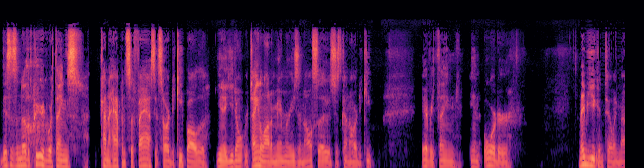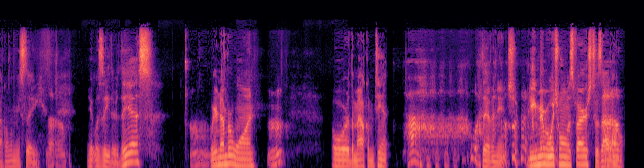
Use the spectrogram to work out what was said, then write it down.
this is another period where things kind of happen so fast. It's hard to keep all the. You know, you don't retain a lot of memories, and also it's just kind of hard to keep everything in order. Maybe you can tell me, Malcolm. Let me see. Uh-oh. It was either this, oh. we're number one, mm-hmm. or the Malcolm Tent seven inch. Do you remember which one was first? Because I uh, don't.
